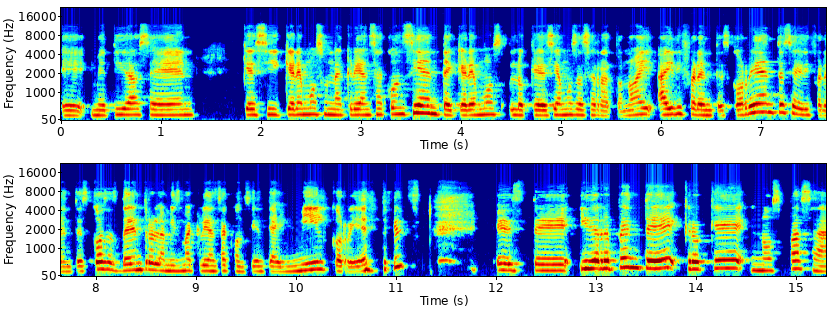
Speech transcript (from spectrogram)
eh, metidas en que si queremos una crianza consciente, queremos lo que decíamos hace rato, ¿no? Hay, hay diferentes corrientes y hay diferentes cosas. Dentro de la misma crianza consciente hay mil corrientes. Este, y de repente creo que nos pasa,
